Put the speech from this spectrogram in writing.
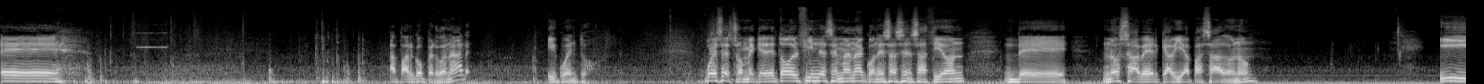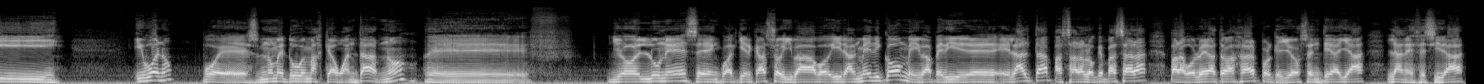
Eh, aparco, perdonar y cuento. Pues eso, me quedé todo el fin de semana con esa sensación de no saber qué había pasado, ¿no? Y, y bueno, pues no me tuve más que aguantar, ¿no? Eh, yo el lunes, en cualquier caso, iba a ir al médico, me iba a pedir el alta, pasara lo que pasara, para volver a trabajar, porque yo sentía ya la necesidad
